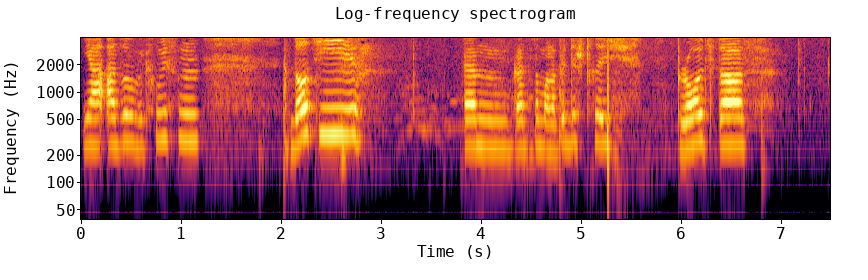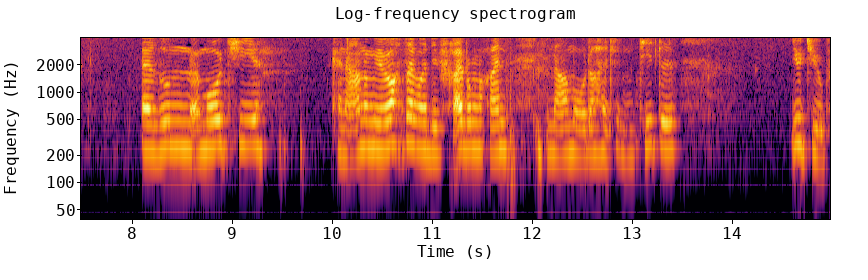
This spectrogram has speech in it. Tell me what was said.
Ja, also wir grüßen Lotti, ähm, ganz normaler Bindestrich, Brawl Stars, äh, so ein Emoji, keine Ahnung, wir machen es einfach in die Beschreibung noch rein, Name oder halt in den Titel. YouTube.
